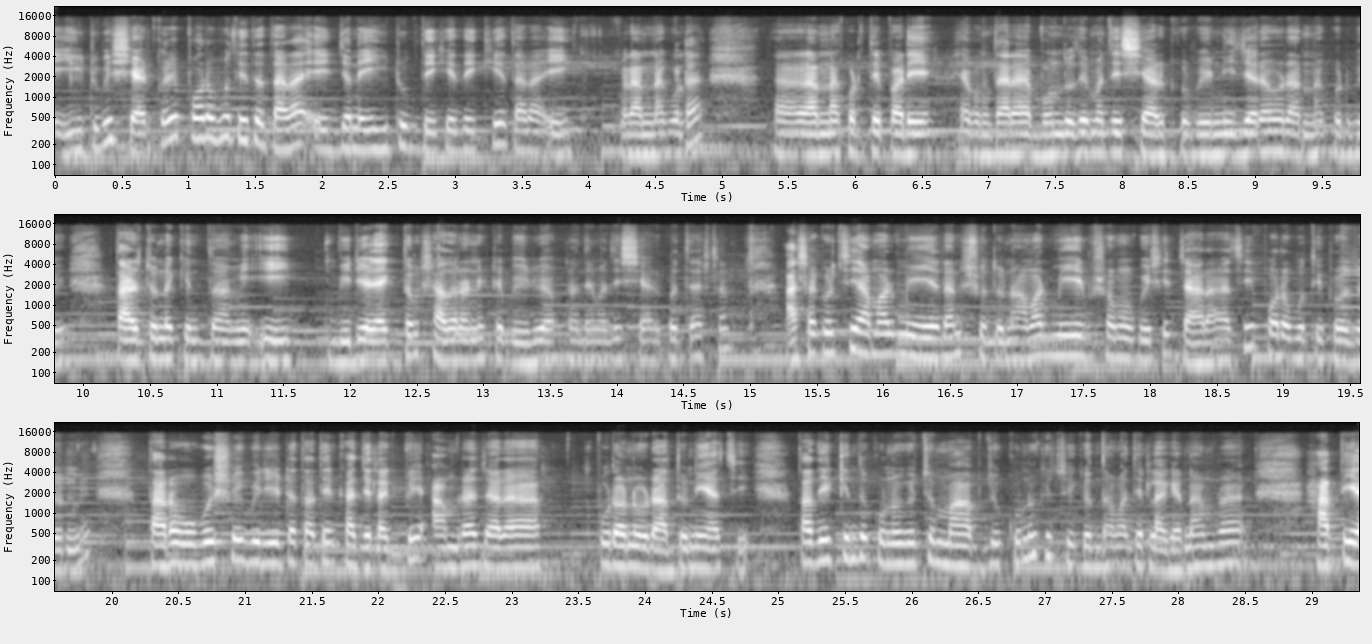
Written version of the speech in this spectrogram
এই ইউটিউবে শেয়ার করে, পরবর্তীতে তারা এই জন্য ইউটিউব দেখে দেখে তারা এই রান্নাগুলা রান্না করতে পারে এবং তারা বন্ধুদের মাঝে শেয়ার করবে, নিজেরাও রান্না করবে। তার জন্য কিন্তু আমি এই ভিডিওর একদম সাধারণ একটা ভিডিও আপনাদের মাঝে শেয়ার করতে আসলাম। আশা করছি আমার মেয়েরা শুধু না, আমার মেয়ের সমবয়সী যারা আছে পরবর্তী প্রজন্মে তারা অবশ্যই ভিডিওটা তাদের কাজে লাগবে। আমরা যারা পুরানো রাঁধুনি আছি, তাদের কিন্তু কোনো কিছু মাপজু কোনো কিছুই কিন্তু আমাদের লাগে না। আমরা হাতের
